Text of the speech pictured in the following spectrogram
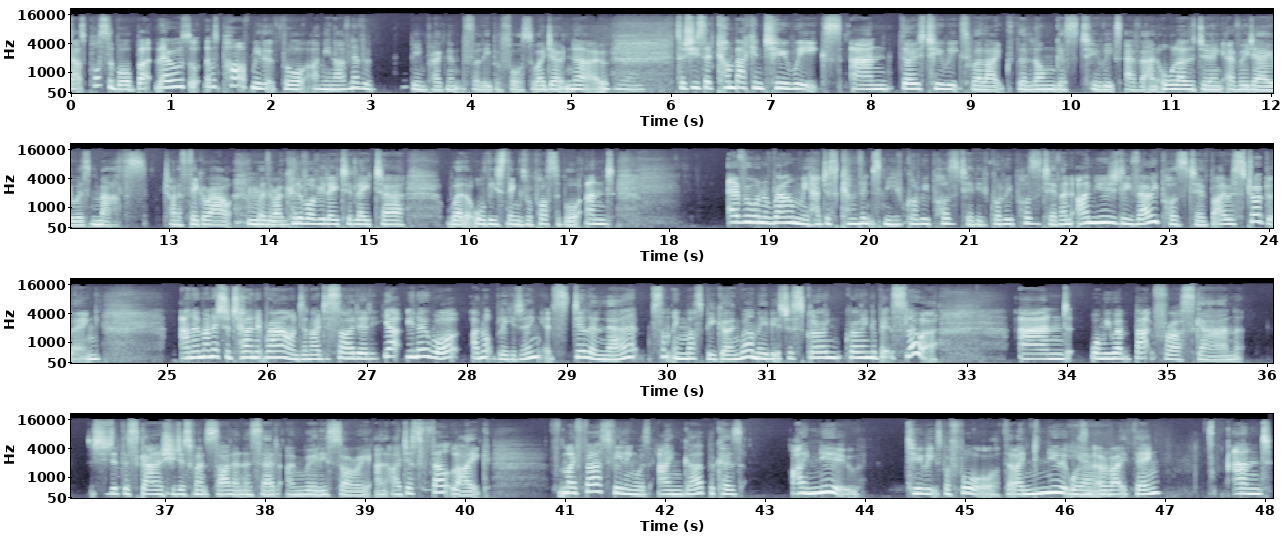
that's possible. But there was there was part of me that thought, I mean, I've never been pregnant fully before, so I don't know. Yeah. So she said, come back in two weeks. And those two weeks were like the longest two weeks ever. And all I was doing every day was maths, trying to figure out mm. whether I could have ovulated later, whether all these things were possible. And everyone around me had just convinced me, you've got to be positive, you've got to be positive. And I'm usually very positive, but I was struggling. And I managed to turn it round and I decided, yeah, you know what? I'm not bleeding. It's still in there. Something must be going well. Maybe it's just growing, growing a bit slower. And when we went back for our scan, she did the scan and she just went silent and said, I'm really sorry. And I just felt like my first feeling was anger because I knew two weeks before that I knew it wasn't yeah. a right thing. And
